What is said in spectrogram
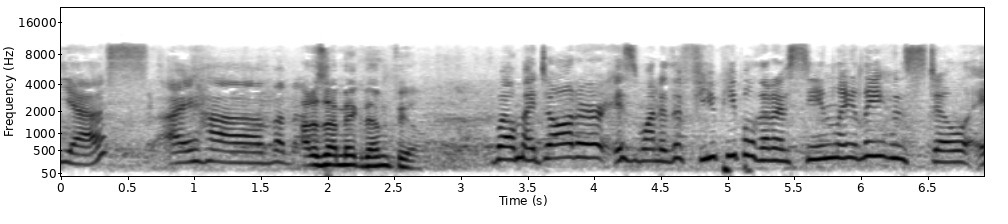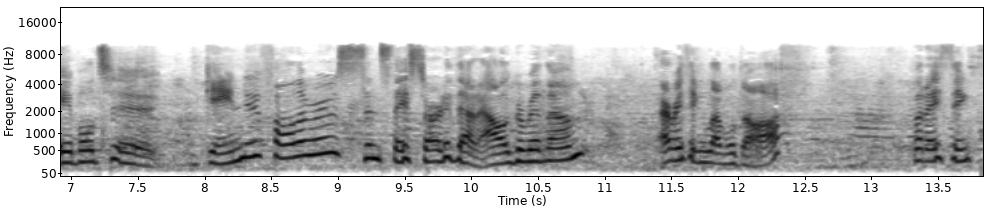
Yes, I have. How does that make them feel? well, my daughter is one of the few people that I've seen lately who's still able to gain new followers since they started that algorithm. Everything leveled off. But I think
